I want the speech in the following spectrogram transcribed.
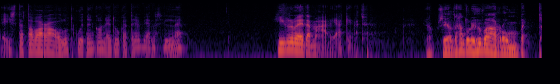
ei sitä tavaraa ollut kuitenkaan etukäteen vielä silleen hirveitä määriä kertynyt. Ja sieltähän tuli hyvää rompetta.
